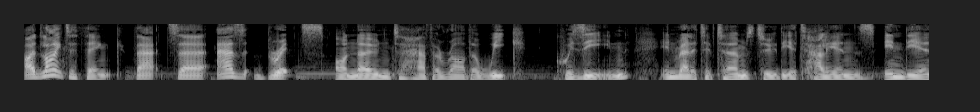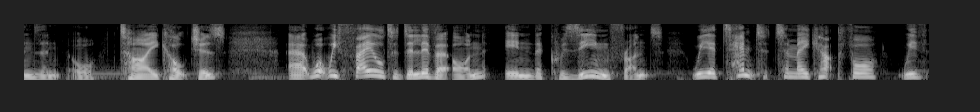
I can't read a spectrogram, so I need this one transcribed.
I'd like to think that uh, as Brits are known to have a rather weak cuisine in relative terms to the Italians, Indians, and or Thai cultures, uh, what we fail to deliver on in the cuisine front, we attempt to make up for with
